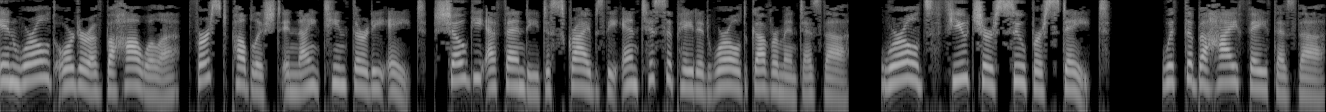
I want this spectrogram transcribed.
In World Order of Baha'u'llah, first published in 1938, Shoghi Effendi describes the anticipated world government as the world's future super-state, with the Baha'i faith as the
